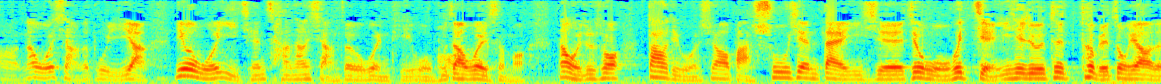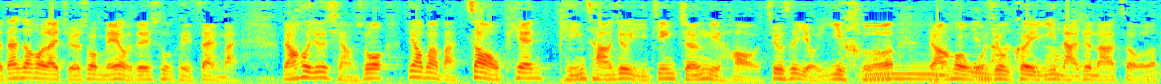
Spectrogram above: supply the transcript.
啊，那我想的不一样，因为我以前常常想这个问题，我不知道为什么。那我就说，到底我是要把书先带一些，就我会捡一些，就是特特别重要的。但是后来觉得说没有这些书可以再买，然后就想说，要不要把照片平常就已经整理好，就是有一盒，然后我就可以一拿就拿走了。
